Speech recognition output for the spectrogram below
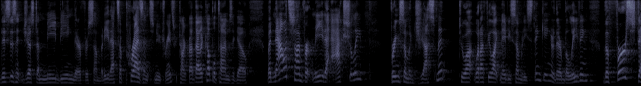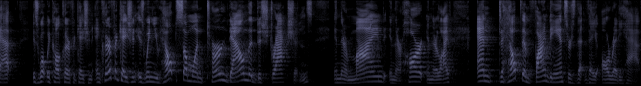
this isn't just a me being there for somebody. That's a presence nutrients. We talked about that a couple times ago. But now it's time for me to actually bring some adjustment to uh, what I feel like maybe somebody's thinking or they're believing. The first step is what we call clarification. And clarification is when you help someone turn down the distractions in their mind, in their heart, in their life, and to help them find the answers that they already have.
